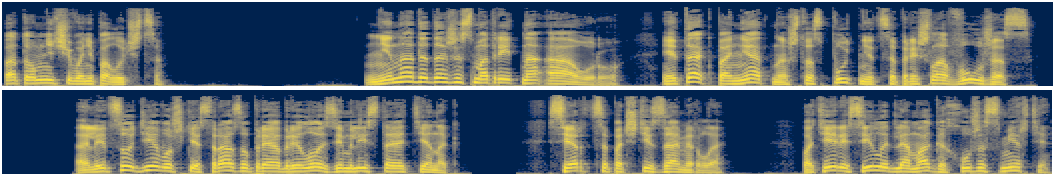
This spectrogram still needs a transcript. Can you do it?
потом ничего не получится. Не надо даже смотреть на ауру. И так понятно, что спутница пришла в ужас. А лицо девушки сразу приобрело землистый оттенок. Сердце почти замерло. Потеря силы для мага хуже смерти.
